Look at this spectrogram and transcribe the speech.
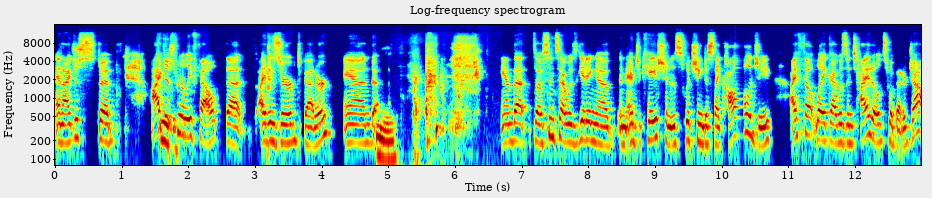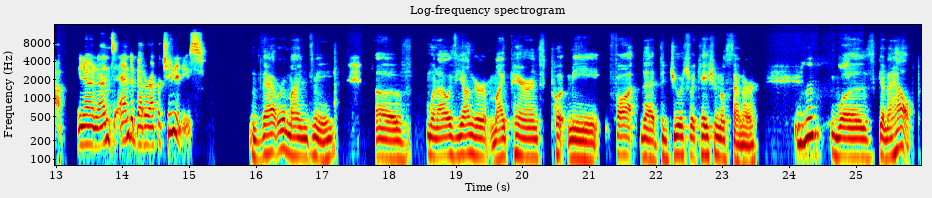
and i just uh, i just hmm. really felt that i deserved better and mm. And that uh, since I was getting a, an education and switching to psychology, I felt like I was entitled to a better job, you know, and, and to better opportunities. That reminds me of when I was younger, my parents put me, thought that the Jewish Vocational Center mm-hmm. was going to help.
